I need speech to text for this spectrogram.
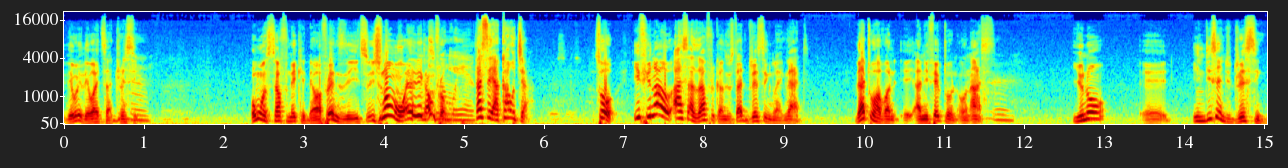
the way the whites are dressing, Mm. almost half naked. Our friends, it's, it's normal where they It's come from. normal, yes. That's their culture. So, if you now, us as Africans, you start dressing like that, that will have an, an effect on, on us. Mm. You know, uh, indecent dressing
